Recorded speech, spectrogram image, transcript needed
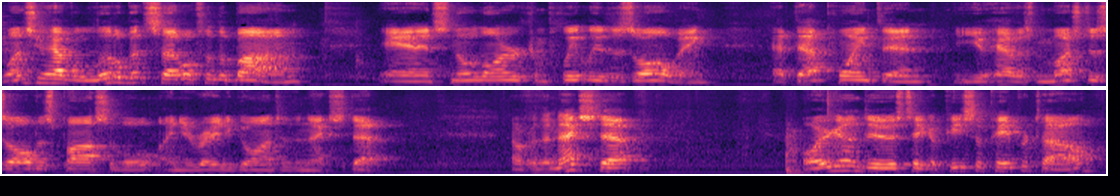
Once you have a little bit settled to the bottom and it's no longer completely dissolving, at that point then you have as much dissolved as possible and you're ready to go on to the next step. Now for the next step, all you're going to do is take a piece of paper towel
